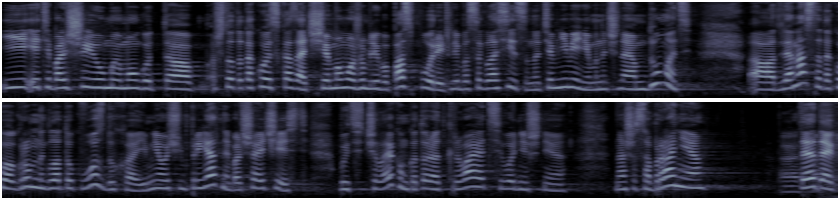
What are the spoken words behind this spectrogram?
и эти большие умы могут а, что-то такое сказать, с чем мы можем либо поспорить, либо согласиться, но тем не менее мы начинаем думать, а, для нас это такой огромный глоток воздуха, и мне очень приятно и большая честь быть человеком, который открывает сегодняшнее наше собрание TEDx.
